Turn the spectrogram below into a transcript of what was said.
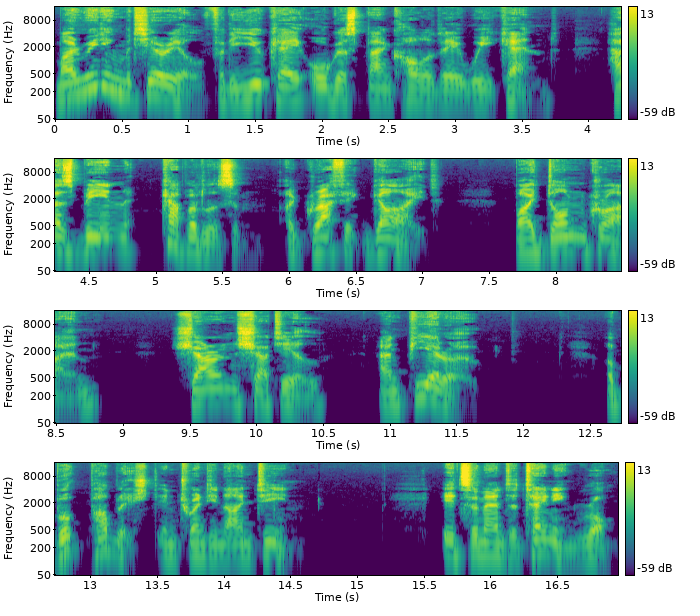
My reading material for the UK August Bank Holiday weekend has been Capitalism, a Graphic Guide by Dan Cryan, Sharron Shatil, and Piero, a book published in 2019. It's an entertaining romp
